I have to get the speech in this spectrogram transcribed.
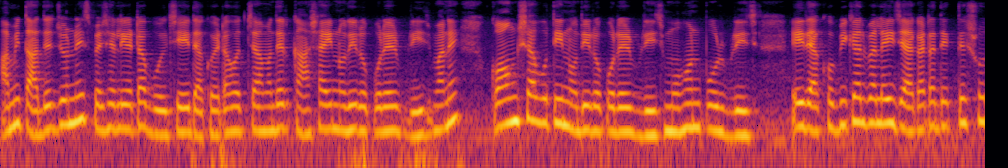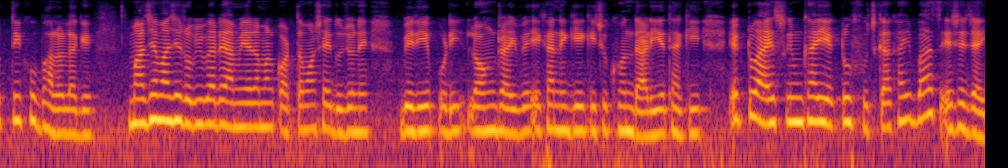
আমি তাদের জন্যই স্পেশালি এটা বলছি। এই দেখো, এটা হচ্ছে আমাদের কাঁসাই নদীর ওপরের ব্রিজ মানে কংসাবতী নদীর ওপরের ব্রিজ মোহনপুর ব্রিজ এই দেখো, বিকালবেলা এই জায়গাটা দেখতে সত্যি খুব ভালো লাগে। মাঝে মাঝে রবিবারে আমি আর আমার কর্তামশাই দুজনে বেরিয়ে পড়ি লং ড্রাইভে এখানে গিয়ে কিছুক্ষণ দাঁড়িয়ে থাকি। একটু আইসক্রিম খাই, একটু ফুচকা খাই বাস এসে যাই।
